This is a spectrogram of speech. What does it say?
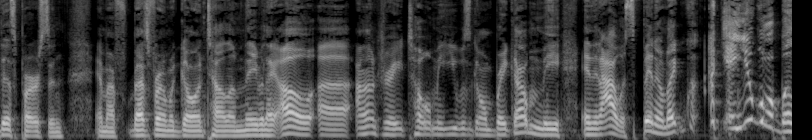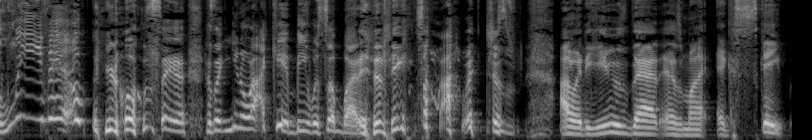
this person and my best friend would go and tell him they were like oh uh, andre told me you was gonna break up with me and then i would spin him like and you gonna believe him? You know what i'm saying? It's like you know what? I can't be with somebody so i would just i would use that as my escape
